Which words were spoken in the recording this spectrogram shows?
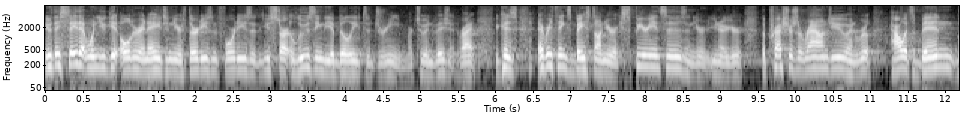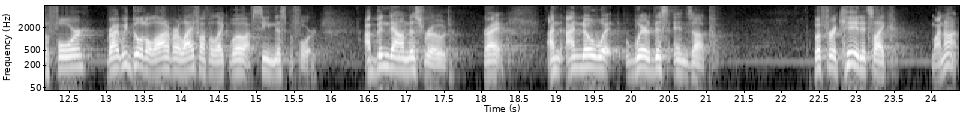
know, they say that when you get older in age, in your 30s and 40s, you start losing the ability to dream or to envision, right? Because everything's based on your experiences and your, you know, your, the pressures around you and how it's been before, right? We build a lot of our life off of like, well, I've seen this before. I've been down this road, right? I, I know what, where this ends up. But for a kid, it's like, why not?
